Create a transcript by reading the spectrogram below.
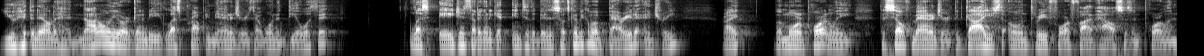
you hit the nail on the head. Not only are going to be less property managers that want to deal with it, less agents that are going to get into the business. So it's going to become a barrier to entry, right? But more importantly, the self manager, the guy used to own three, four, five houses in Portland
